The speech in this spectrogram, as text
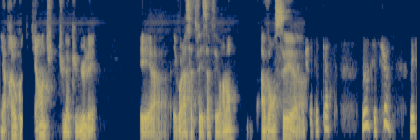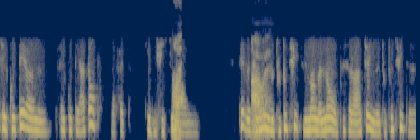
Et après, au quotidien, tu, l'accumules euh, et, voilà, ça te fait, ça te fait vraiment avancer. Euh... Non, c'est sûr. Mais c'est le côté, euh, c'est le côté attente, en fait, qui est difficile. À... Tu sais, parce que ah nous, il veut tout tout de suite. L'humain, maintenant, en plus, à l'heure actuelle, il veut tout tout de suite. Euh.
